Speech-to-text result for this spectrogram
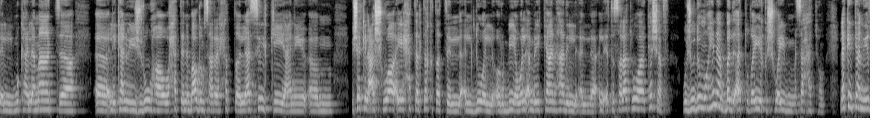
المكالمات آه، اللي كانوا يجروها وحتى إن بعضهم صار يحط لاسلكي يعني بشكل عشوائي حتى التقطت الدول الأوروبية والأمريكان هذه الاتصالات هو كشف وجودهم وهنا بدأت تضيق شوي بمساحتهم لكن كان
